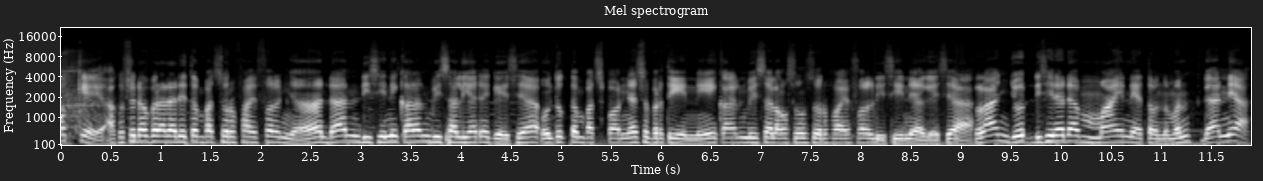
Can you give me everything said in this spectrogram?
Oke, aku sudah berada di tempat survivalnya dan di sini kalian bisa lihat ya guys ya. Untuk tempat spawnnya seperti ini, kalian bisa langsung survival di sini ya guys ya. Lanjut di sini ada mine ya ya teman-teman. Dan ya,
